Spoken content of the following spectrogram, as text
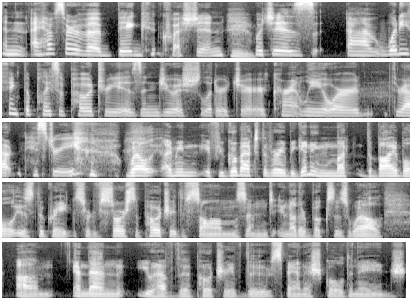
And I have sort of a big question, mm. which is uh, what do you think the place of poetry is in Jewish literature currently or throughout history? well, I mean, if you go back to the very beginning, much, the Bible is the great sort of source of poetry, the Psalms and in other books as well. Um, and then you have the poetry of the Spanish Golden Age.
